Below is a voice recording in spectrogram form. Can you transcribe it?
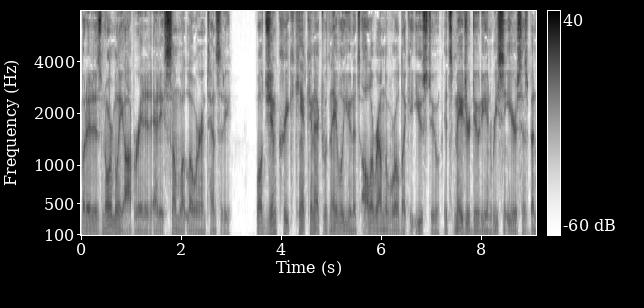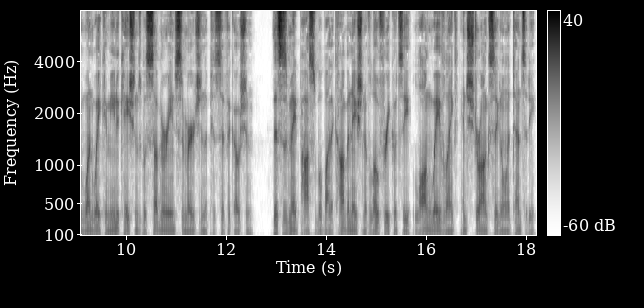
but it is normally operated at a somewhat lower intensity. While Jim Creek can't connect with naval units all around the world like it used to, its major duty in recent years has been one way communications with submarines submerged in the Pacific Ocean. This is made possible by the combination of low frequency, long wavelength, and strong signal intensity.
